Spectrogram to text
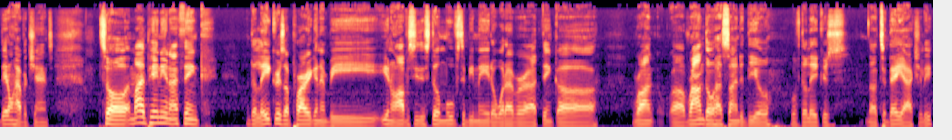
they don't have a chance. So in my opinion, I think the Lakers are probably gonna be you know obviously there's still moves to be made or whatever. I think uh, Ron uh, Rondo has signed a deal with the Lakers uh, today, actually.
